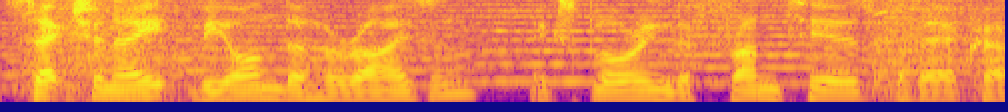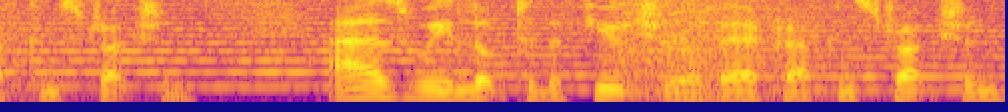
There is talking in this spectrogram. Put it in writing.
Section 8, Beyond the Horizon, exploring the frontiers of aircraft construction. As we look to the future of aircraft construction,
